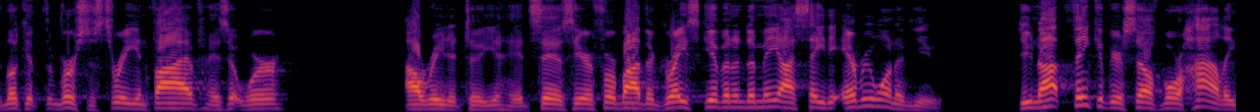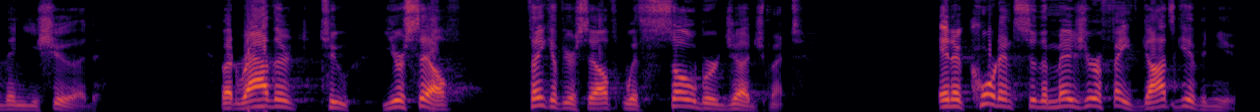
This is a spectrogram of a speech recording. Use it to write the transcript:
Look at the verses 3 and 5, as it were. I'll read it to you. It says here, For by the grace given unto me, I say to every one of you, do not think of yourself more highly than you should, but rather to yourself, think of yourself with sober judgment, in accordance to the measure of faith God's given you.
